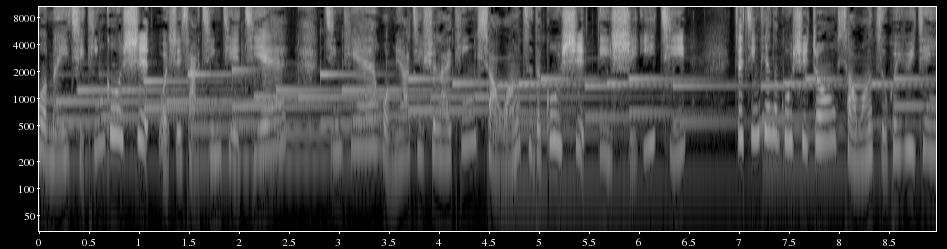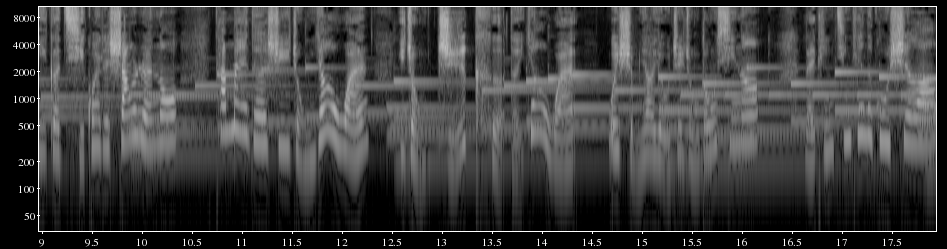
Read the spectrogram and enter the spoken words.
我们一起听故事，我是小青姐姐。今天我们要继续来听《小王子》的故事第十一集。在今天的故事中，小王子会遇见一个奇怪的商人哦，他卖的是一种药丸，一种止渴的药丸。为什么要有这种东西呢？来听今天的故事喽。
